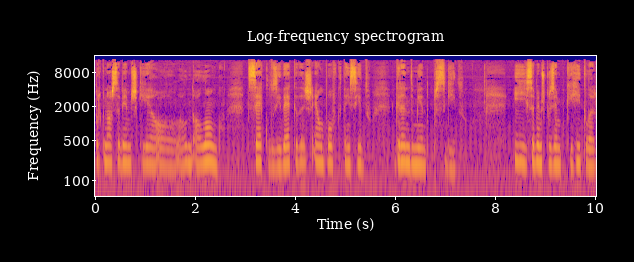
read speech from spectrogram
porque nós sabemos que ao, ao, longo de séculos e décadas é um povo que tem sido grandemente perseguido. E sabemos, por exemplo, que Hitler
